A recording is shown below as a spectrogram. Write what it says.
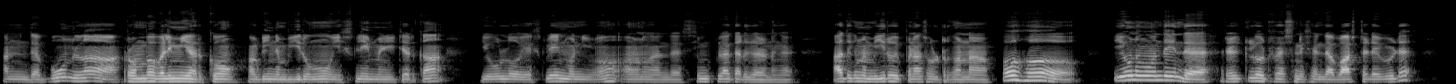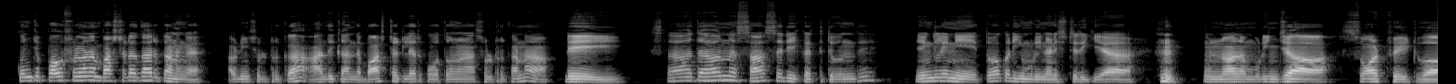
அந்த போன்லாம் ரொம்ப வலிமையாக இருக்கும் அப்படின்னு நம்ம ஹீரோவும் எக்ஸ்பிளைன் பண்ணிகிட்டே இருக்கான். இவ்வளோ எக்ஸ்பிளைன் பண்ணியும் அவனுங்க அந்த சிம்பிளாக தடுக்கிறானுங்க. அதுக்கு நம்ம ஹீரோ இப்போ என்ன சொல்லிட்டுருக்கான்னா ஓஹோ இவனுங்க வந்து இந்த ரெட் க்ளோட் ஃபேஷனேஷன் இந்த பாஸ்டர்டை விட கொஞ்சம் பவர்ஃபுல்லான பாஸ்டர்டாக தான் இருக்கானுங்க அப்படின்னு சொல்லிட்டுருக்கான் அதுக்கு அந்த பாஸ்டர்டில் இருக்க ஒருத்தவங்க என்ன சொல்லிட்டுருக்கான்னா டேய் சாதாரண சாசரியை கற்றுட்டு வந்து எங்களை நீ தோக்கடிக்க முடியும்னு நினச்சிட்டு இருக்கியா? உன்னால் முடிஞ்சா ஸ்வாட் ஃபைட் வா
